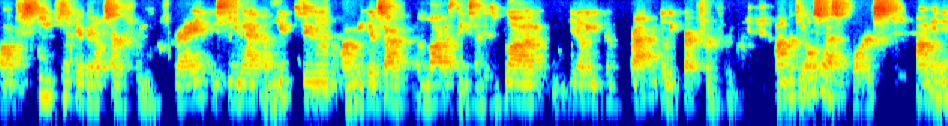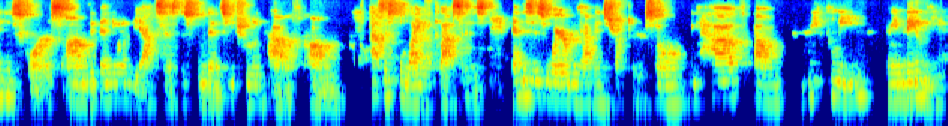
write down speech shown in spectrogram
of Steve's materials are free, right? You see that on YouTube. Um, he gives out a lot of things on his blog. You know, you can practically prep for free. Um, but he also has a course. Um, and in his course, um, depending on the access, the students usually have um, access to live classes. And this is where we have instructors. So we have um, weekly, I mean, daily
